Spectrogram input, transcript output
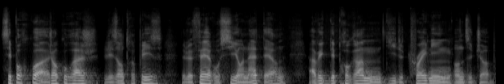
C'est pourquoi j'encourage les entreprises de le faire aussi en interne avec des programmes dits de training on the job,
